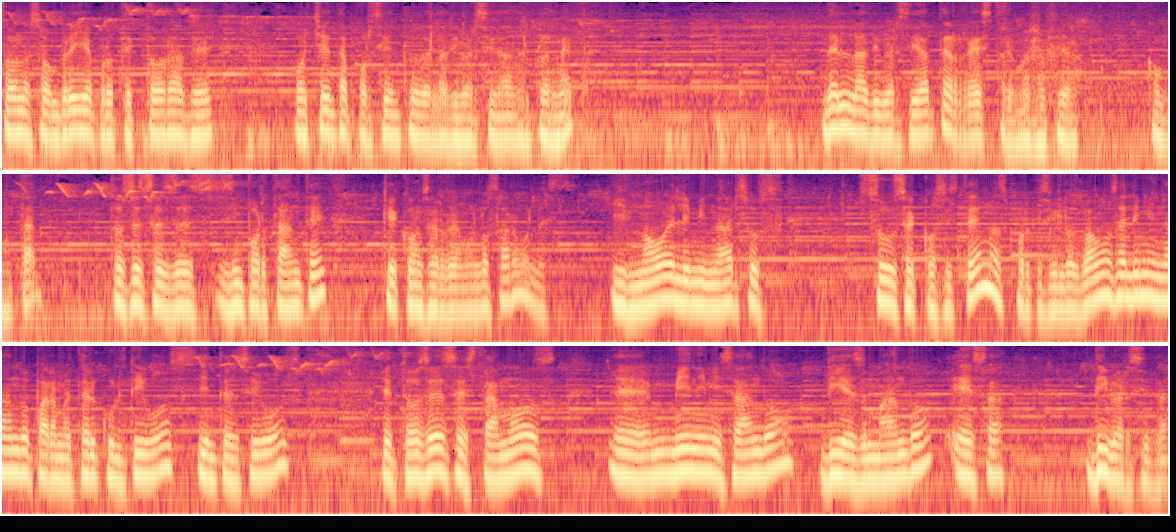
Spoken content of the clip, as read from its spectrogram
son la sombrilla protectora de 80% de la diversidad del planeta. De la diversidad terrestre me refiero, como tal. Entonces es, es importante que conservemos los árboles y no eliminar sus, sus ecosistemas, porque si los vamos eliminando para meter cultivos intensivos, entonces estamos eh, minimizando, diezmando esa diversidad.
